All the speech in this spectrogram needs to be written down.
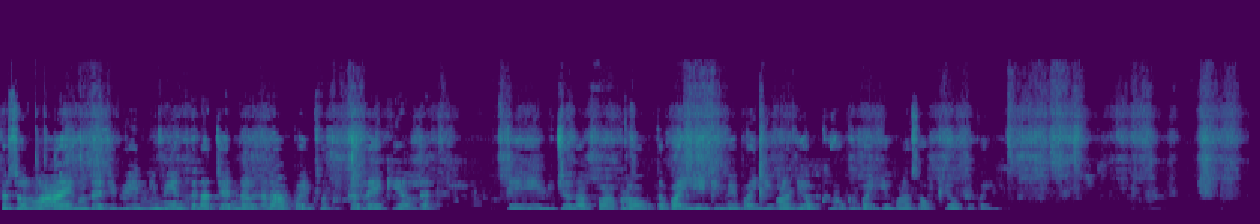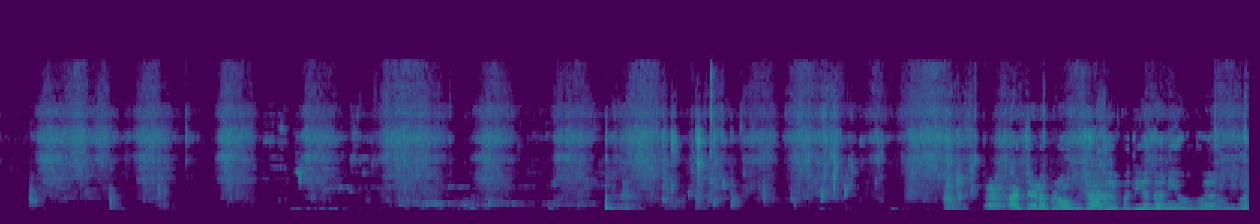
ਫਿਰ ਸਾਨੂੰ ਐਂ ਹੁੰਦਾ ਜੀ ਵੀ ਇੰਨੀ ਮਿਹਨਤ ਨਾਲ ਚੈਨਲ ਹਨਾ, ਆਪਾਂ ਇੱਥੋਂ ਤੱਕ ਲੈ ਕੇ ਆਉਂਦਾ। ਤੇ ਵੀ ਚਲ ਆਪਾਂ ਬਲੌਗ ਤਾਂ ਪਾਈਏ, ਕਿਵੇਂ ਪਾਈਏ? ਭਲਾ ਜੇ ਔਖੇ ਹੋ ਕੇ ਪਾਈਏ ਭਲਾ ਸੌਖੇ ਹੋ ਕੇ ਪਾਈਏ। ਅੱਜ ਵਾਲਾ ਬਲੌਗ ਜ਼ਿਆਦਾ ਵਧੀਆ ਤਾਂ ਨਹੀਂ ਹੋਇਆ ਹੋਊਗਾ।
